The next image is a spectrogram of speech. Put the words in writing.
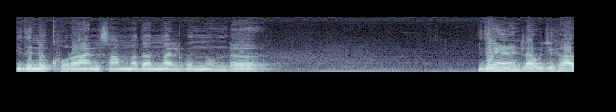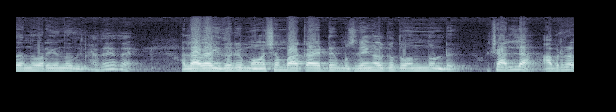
ഇതിന് ഖുറാൻ സമ്മതം നൽകുന്നുണ്ട്. ഇതിനെയാണ് ലവ് ജിഹാദ് എന്ന് പറയുന്നത്. അതെ അതെ. അല്ലാതെ ഇതൊരു മോശം വാക്കായിട്ട് മുസ്ലിങ്ങൾക്ക് തോന്നുന്നുണ്ട്. പക്ഷെ അല്ല അവരുടെ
